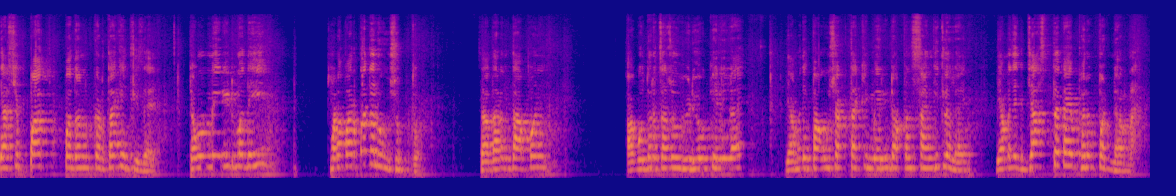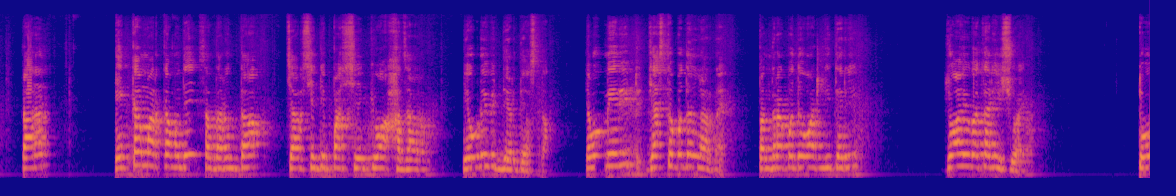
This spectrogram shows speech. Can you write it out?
चारशे पाच पदांकरता घेतली जाईल त्यामुळे मेरिटमध्येही थोडाफार बदल होऊ शकतो. साधारणतः आपण अगोदरचा जो व्हिडिओ केलेला आहे यामध्ये पाहू शकता की मेरिट आपण सांगितलेलं आहे यामध्ये जास्त काही फरक पडणार नाही. कारण एका मार्कामध्ये साधारणतः चारशे ते पाचशे किंवा हजार एवढे विद्यार्थी असतात. त्यामुळे मेरिट जास्त बदलणार नाही. पंधरा पदं वाढली तरी जो आयोगाचा रेशो आहे तो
